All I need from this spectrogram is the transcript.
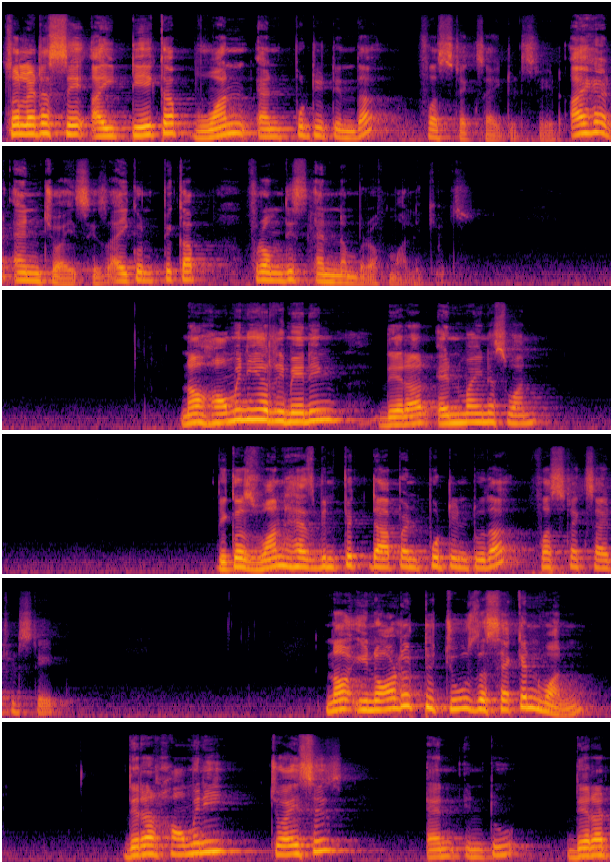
So let us say I take up one and put it in the first excited state. I had n choices. I could pick up from this n number of molecules. Now how many are remaining? There are n minus 1 because one has been picked up and put into the first excited state. Now in order to choose the second one, there are how many choices? n into there are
